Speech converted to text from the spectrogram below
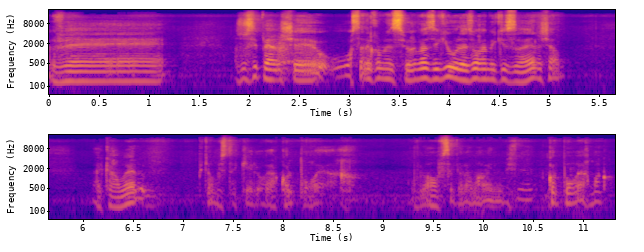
ו... אז הוא סיפר שהוא עשה לי כל מיני סיורים, ואז הגיעו לאזור עמק יזרעאל שם, לכרמל, פתאום מסתכל, הוא היה הכל פורח. הוא לא מפסיק, לא מאמין, הכל פורח, מה קורה?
